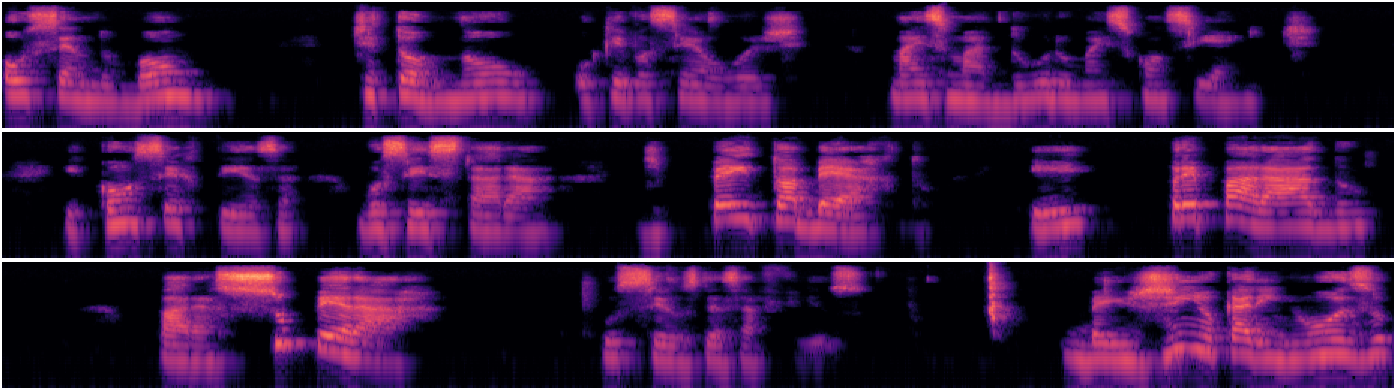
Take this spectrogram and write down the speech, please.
ou sendo bom, te tornou o que você é hoje, mais maduro, mais consciente. E com certeza você estará de peito aberto e preparado para superar os seus desafios. Beijinho carinhoso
